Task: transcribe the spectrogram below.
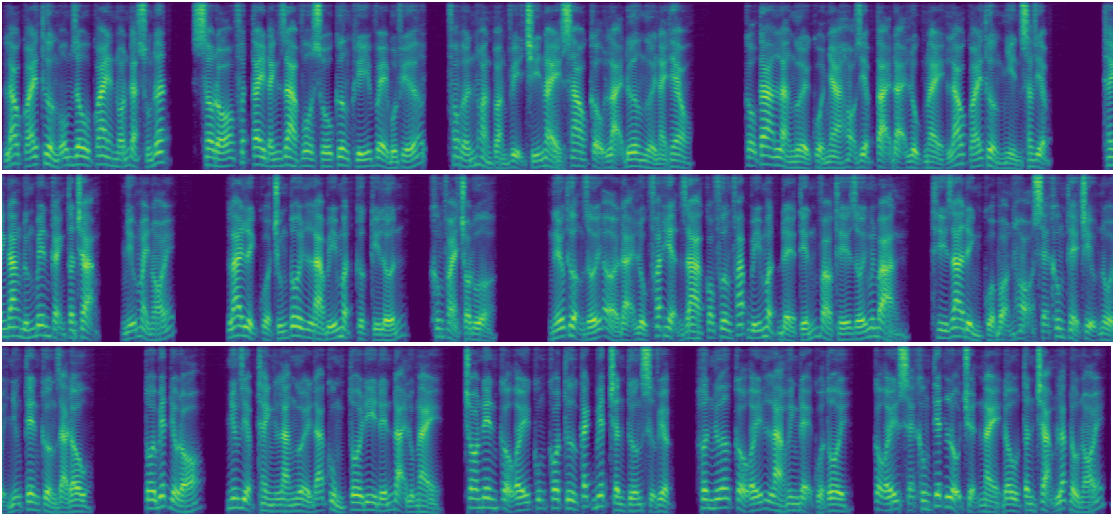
Lão quái thường ôm dâu quai nón đặt xuống đất, sau đó phất tay đánh ra vô số cương khí về bốn phía phong ấn hoàn toàn vị trí này sao cậu lại đưa người này theo cậu ta là người của nhà họ diệp tại đại lục này lão quái thường nhìn sang diệp thành đang đứng bên cạnh tân trạm nhữ mày nói lai lịch của chúng tôi là bí mật cực kỳ lớn không phải cho đùa nếu thượng giới ở đại lục phát hiện ra có phương pháp bí mật để tiến vào thế giới nguyên bản thì gia đình của bọn họ sẽ không thể chịu nổi những tên cường giả đâu tôi biết điều đó, nhưng diệp thành là người đã cùng tôi đi đến đại lục này, cho nên cậu ấy cũng có tư cách biết chân tướng sự việc. Hơn nữa cậu ấy là huynh đệ của tôi, cậu ấy sẽ không tiết lộ chuyện này đâu, tân trạm lắc đầu nói.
